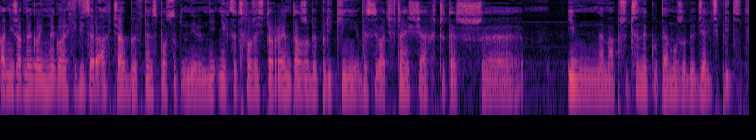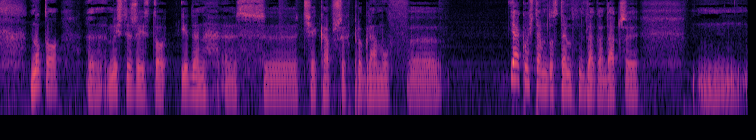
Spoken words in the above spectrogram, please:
ani żadnego innego archiwizera, a chciałby w ten sposób, nie wiem, nie, nie chce tworzyć torrenta, żeby pliki wysyłać w częściach, czy też e, inne ma przyczyny ku temu, żeby dzielić pliki, no to e, myślę, że jest to jeden e, z e, ciekawszych programów e, jakoś tam dostępny dla gadaczy. Mm,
